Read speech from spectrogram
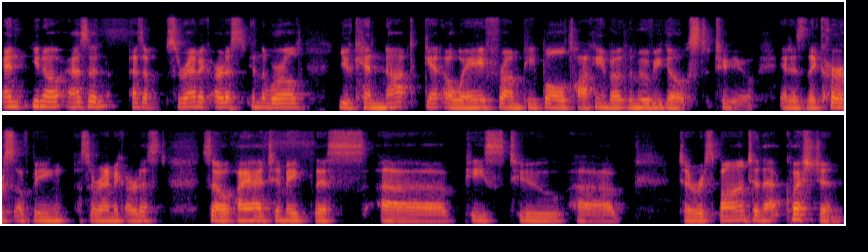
and you know, as an as a ceramic artist in the world, you cannot get away from people talking about the movie Ghost to you. It is the curse of being a ceramic artist. So I had to make this uh, piece to uh, to respond to that question.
